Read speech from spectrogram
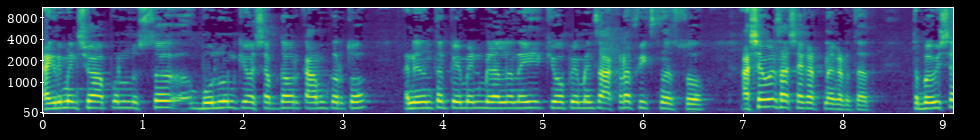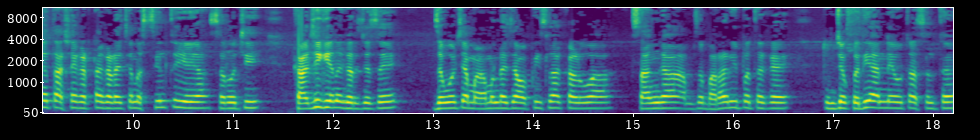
ॲग्रीमेंटशिवाय आपण नुसतं बोलून किंवा शब्दावर काम करतो आणि नंतर पेमेंट मिळालं नाही किंवा पेमेंटचा आकडा फिक्स नसतो. अशा वेळेस अशा घटना घडतात. तर भविष्यात अशा घटना घडायच्या नसतील तर या सर्वाची काळजी घेणं गरजेचं आहे. जवळच्या महामंडळाच्या ऑफिसला कळवा सांगा. आमचं भरारी पथक आहे. तुमच्या कधी अन्याय होत असेल तर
